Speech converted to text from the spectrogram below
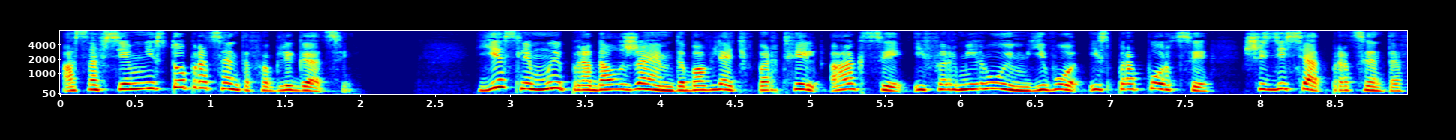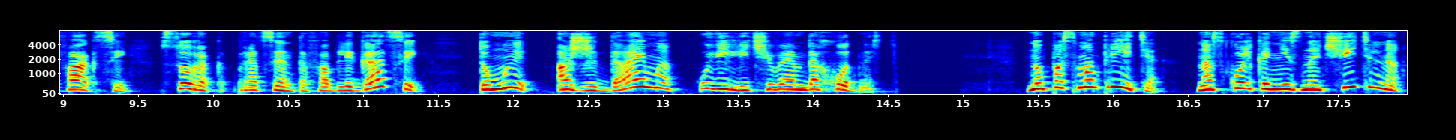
а совсем не 100% облигаций. Если мы продолжаем добавлять в портфель акции и формируем его из пропорции 60% акций, 40% облигаций, то мы ожидаемо увеличиваем доходность. Но посмотрите, насколько незначительно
